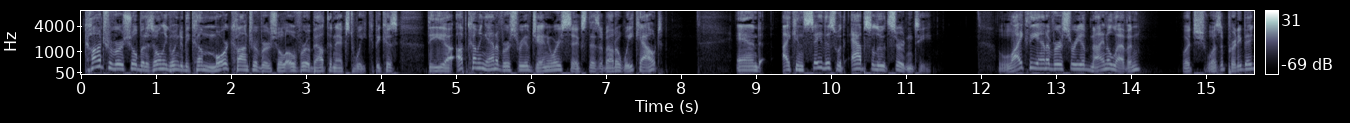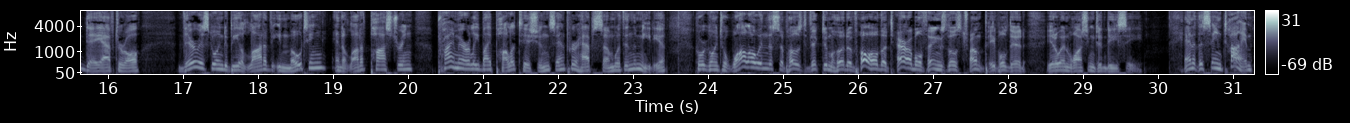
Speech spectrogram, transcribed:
controversial, but is only going to become more controversial over about the next week because the uh, upcoming anniversary of January 6th is about a week out. And I can say this with absolute certainty. Like the anniversary of 9 11, which was a pretty big day after all, there is going to be a lot of emoting and a lot of posturing, primarily by politicians and perhaps some within the media, who are going to wallow in the supposed victimhood of, oh, the terrible things those Trump people did, you know, in Washington, D.C. And at the same time,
